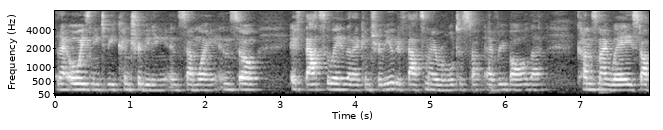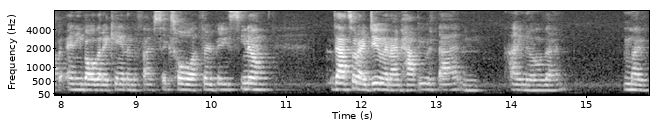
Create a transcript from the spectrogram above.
that I always need to be contributing in some way. And so if that's the way that I contribute, if that's my role to stop every ball that comes my way, stop any ball that I can in the 5 6 hole at third base, you know, that's what I do, and I'm happy with that. And I know that my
